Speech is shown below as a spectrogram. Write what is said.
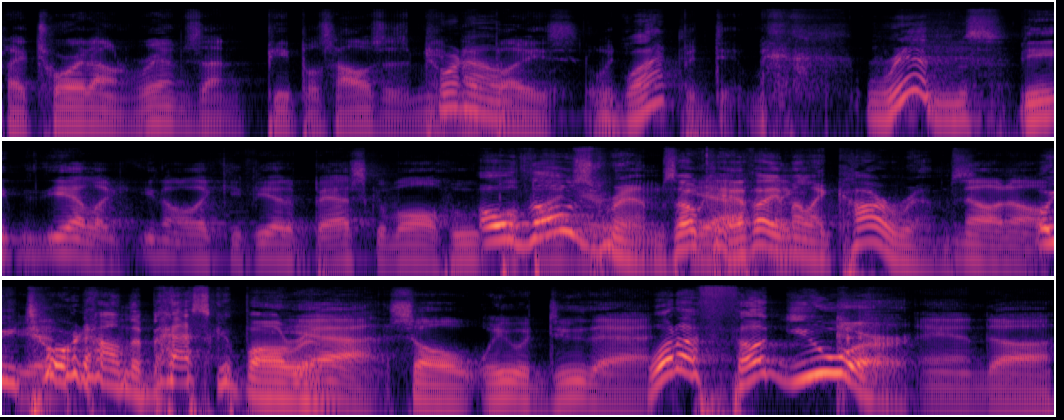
but I tore down rims on people's houses. Me Tore and my down buddies. would- what? would do- Rims? Yeah, like you know, like if you had a basketball hoop. Oh, those your- rims. Okay, Yeah, I thought you meant like car rims. No, no, Oh, you tore down the basketball rim. Yeah, so we would do that. What a thug you were. And uh,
